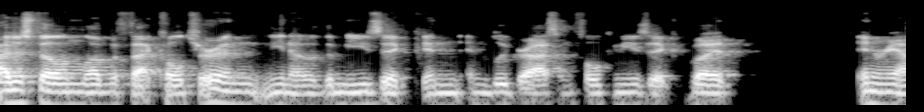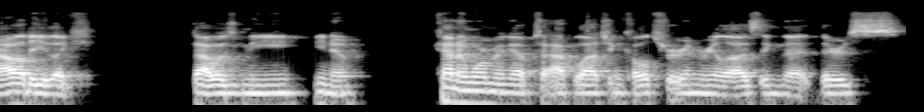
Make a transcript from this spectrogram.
i just fell in love with that culture and you know the music and, and bluegrass and folk music but in reality like that was me you know kind of warming up to appalachian culture and realizing that there's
